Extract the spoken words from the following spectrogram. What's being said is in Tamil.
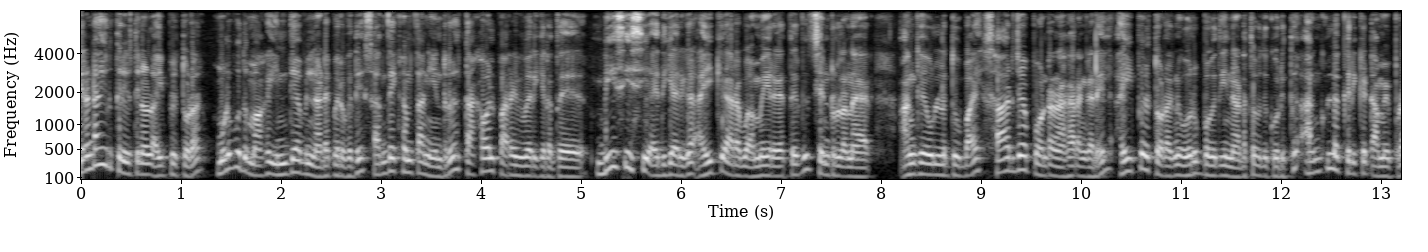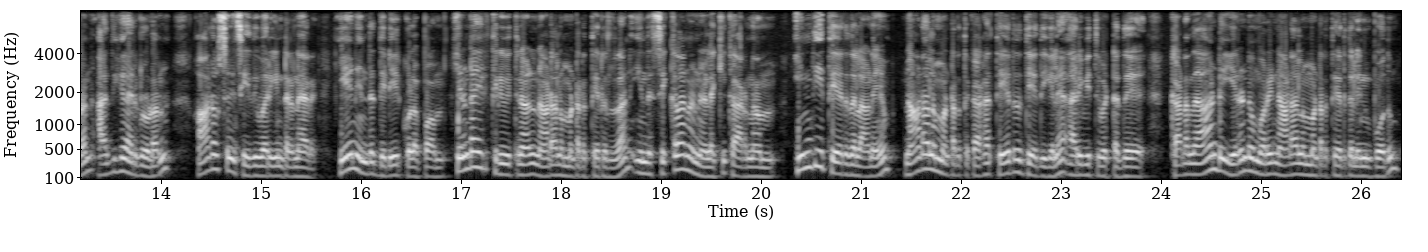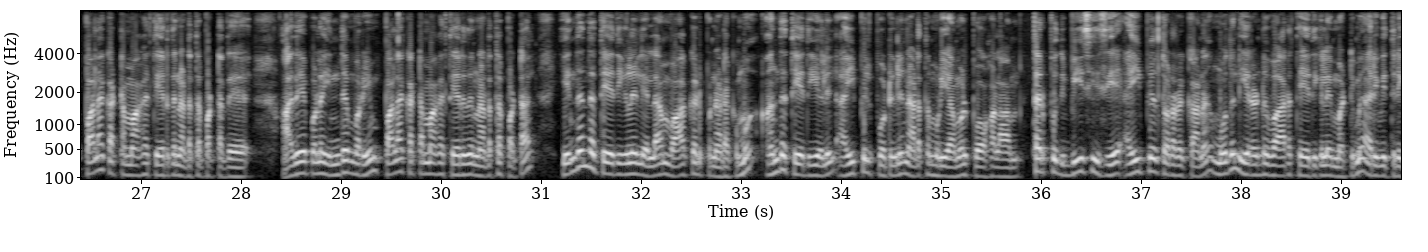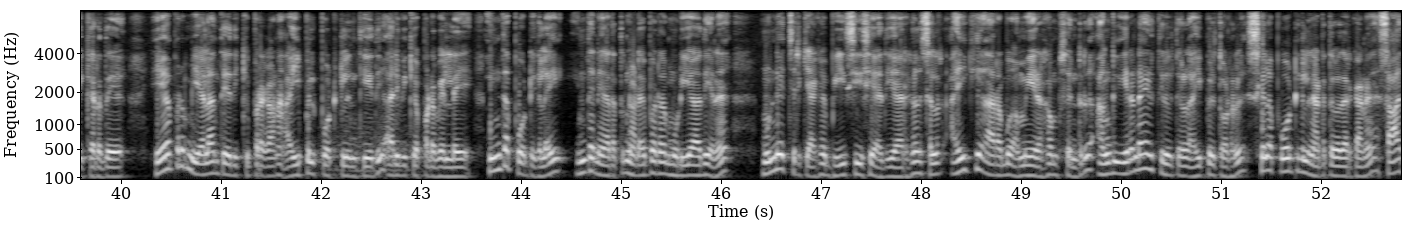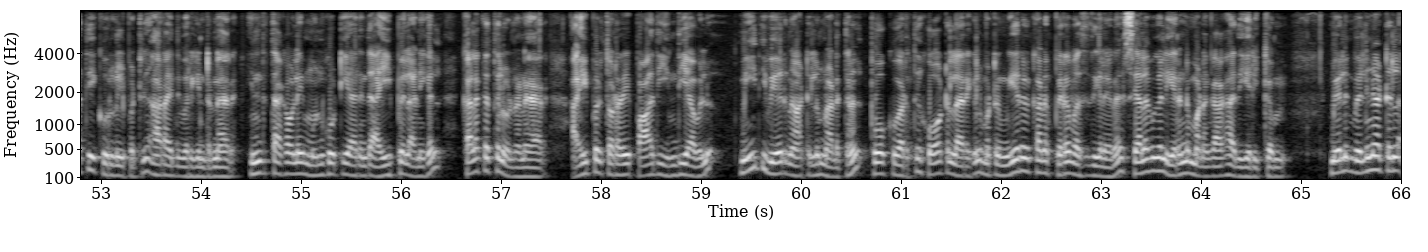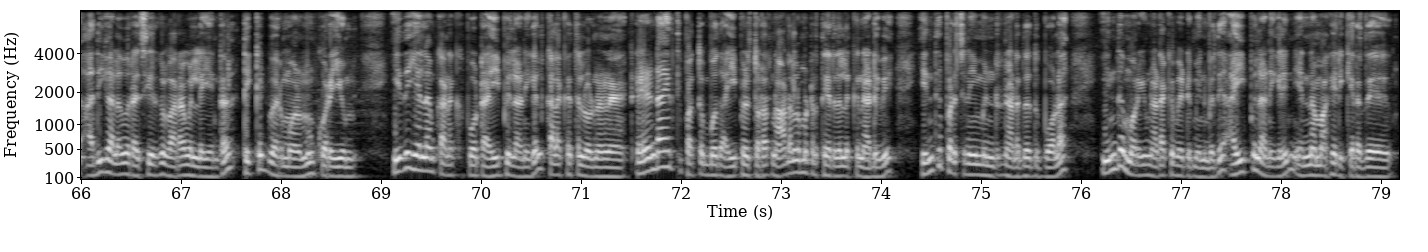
இரண்டாயிரத்தி இருபத்தி நாலு ஐபிஎல் தொடர் முழுவதுமாக இந்தியாவில் நடைபெறுவதே சந்தேகம்தான் என்று தகவல் பரவி வருகிறது. பிசிசி அதிகாரிகள் ஐக்கிய அரபு அமீரகத்திற்கு சென்றுள்ளனர். அங்கே உள்ள துபாய் ஷார்ஜா போன்ற நகரங்களில் ஐபிஎல் தொடரின் ஒரு பகுதியை நடத்துவது குறித்து அங்குள்ள கிரிக்கெட் அமைப்புடன் அதிகாரிகளுடன் ஆலோசனை செய்து வருகின்றனர். ஏன் இந்த திடீர் குழப்பம்? இரண்டாயிரத்தி இருபத்தி நாலு நாடாளுமன்ற தேர்தல் தான் இந்த சிக்கலான நிலைக்கு காரணம். இந்திய தேர்தல் ஆணையம் நாடாளுமன்றத்துக்காக தேர்தல் தேதிகளை அறிவித்துவிட்டது. கடந்த ஆண்டு இரண்டு முறை நாடாளுமன்ற தேர்தலின் போதும் பல கட்டமாக தேர்தல் நடத்தப்பட்டது. அதேபோல இந்த முறையும் பல கட்டமாக தேர்தல் நடத்தப்பட்டால் எந்தெந்த தேதிகளில் எல்லாம் வாக்கெடுப்பு நடக்குமோ அந்த தேதிகளில் ஐபிஎல் போட்டிகளை நடத்த முடியாமல் போகலாம். தற்போது பிசிசிஐ ஐபிஎல் தொடருக்கான முதல் இரண்டு வார தேதிகளை மட்டுமே அறிவித்திருக்கிறது. ஏப்ரல் ஏழாம் தேதிக்கு பிறகான ஐபிஎல் போட்டிகளின் தேதி அறிவிக்கப்படவில்லை. இந்த போட்டிகளை இந்த நேரத்தில் நடைபெற முடியாது என முன்னெச்சரிக்கையாக பிசிசி அதிகாரிகள் சிலர் ஐக்கிய அரபு அமீரகம் சென்று அங்கு இரண்டாயிரத்தி இருபத்தி ஏழு ஐபிஎல் தொடரில் சில போட்டிகளை நடத்துவதற்கான சாத்தியக்கூறுகள் பற்றி ஆராய்ந்து வருகின்றனர். இந்த தகவலை முன்கூட்டி அறிந்த ஐபிஎல் அணிகள் கலக்கத்தில் உள்ளனர். ஐபிஎல் தொடரை பாதி இந்தியாவில் மீதி வேறு நாட்டிலும் நடத்தினால் போக்குவரத்து ஹோட்டல் அறைகள் மற்றும் வீரருக்கான பிற வசதிகள் என செலவுகள் இரண்டு மடங்காக அதிகரிக்கும். மேலும் வெளிநாட்டில் அதிக அளவு ரசிகர்கள் வரவில்லை என்றால் டிக்கெட் வருமானமும் குறையும். இதையெல்லாம் கணக்கு போட்ட ஐபிஎல் அணிகள் கலக்கத்தில் உள்ளன. இரண்டாயிரத்தி பத்தொன்பது ஐபிஎல் தொடர் நாடாளுமன்ற தேர்தலுக்கு நடுவே எந்த பிரச்சனையும் இன்று நடந்தது போல இந்த முறையும் நடக்க வேண்டும் என்பது ஐபிஎல் அணிகளின் எண்ணமாக இருக்கிறது.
